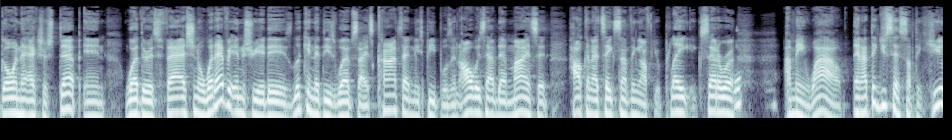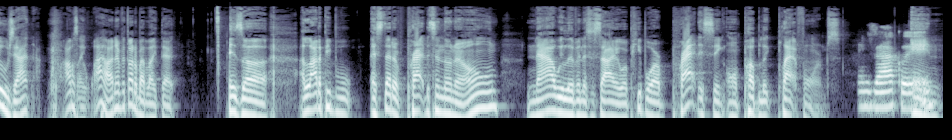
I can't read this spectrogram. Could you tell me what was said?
going the extra step in whether it's fashion or whatever industry it is, looking at these websites, contacting these people and always have that mindset. How can I take something off your plate, etc. I mean, wow. And I think you said something huge. I, I was like, wow, I never thought about it like that. Is, uh, a lot of people, instead of practicing on their own, now we live in a society where people are practicing on public platforms. Exactly. And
